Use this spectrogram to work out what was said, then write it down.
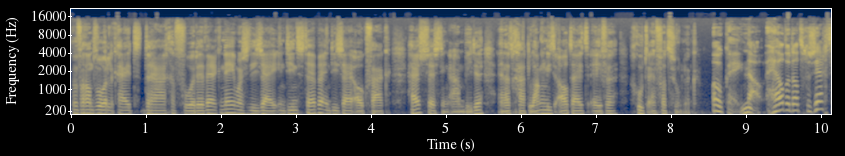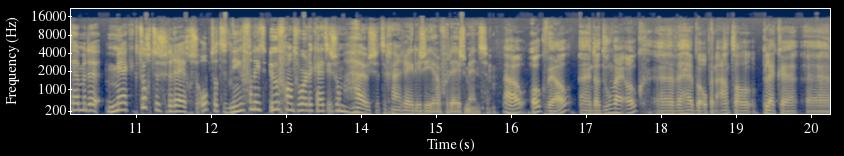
een verantwoordelijkheid dragen voor de werknemers die zij in dienst hebben en die zij ook vaak huisvesting aanbieden. En dat gaat lang niet altijd even goed en fatsoenlijk. Oké, nou, helder dat gezegd hebbende... merk ik toch tussen de regels op dat het in ieder geval niet uw verantwoordelijkheid is... om huizen te gaan realiseren voor deze mensen. Nou, ook wel. En dat doen wij ook. Uh, we hebben op een aantal plekken uh,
